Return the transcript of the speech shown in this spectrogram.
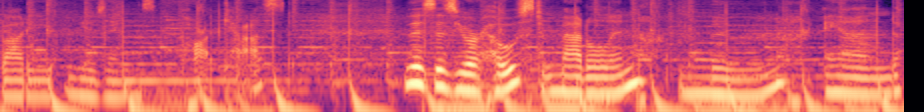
Body Musings podcast. This is your host, Madeline Moon, and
